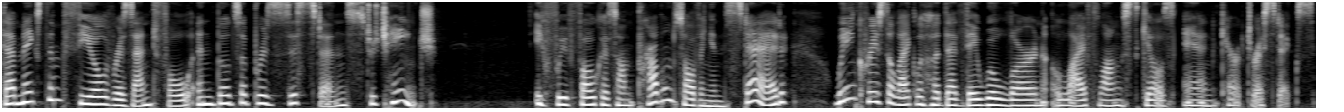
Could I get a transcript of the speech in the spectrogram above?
that makes them feel resentful and builds up resistance to change. If we focus on problem solving instead, we increase the likelihood that they will learn lifelong skills and characteristics.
